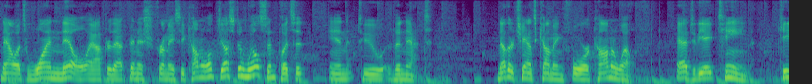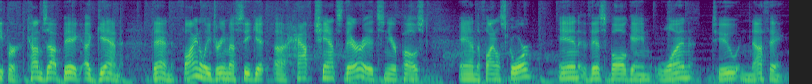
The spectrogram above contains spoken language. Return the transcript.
now it's 1 0 after that finish from AC Commonwealth. Justin Wilson puts it into the net. Another chance coming for Commonwealth. Edge of the 18. Keeper comes up big again. Then finally, Dream FC get a half chance there. It's near post. And the final score in this ball game 1 to nothing.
